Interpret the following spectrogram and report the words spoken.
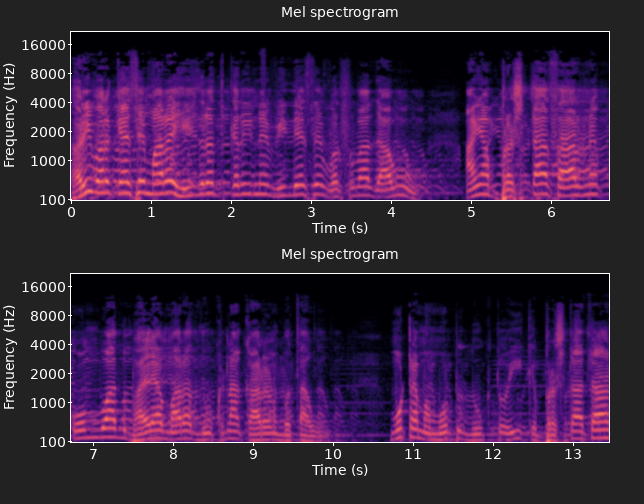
હરિવર કહે છે મારે હિજરત કરીને વિદેશે વસવા જાવું. અહીંયા ભ્રષ્ટાચારને કોમવાદ ભાળ્યા મારા દુઃખના કારણ બતાવું. મોટામાં મોટું દુઃખ તો એ કે ભ્રષ્ટાચાર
